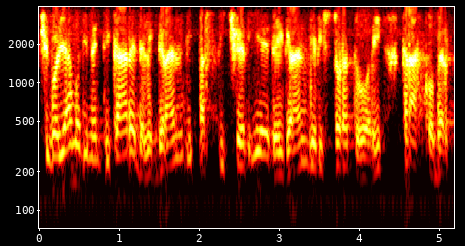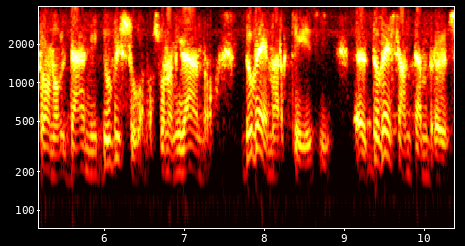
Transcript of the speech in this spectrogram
ci vogliamo dimenticare delle grandi pasticcerie, dei grandi ristoratori, Cracco, Bertono, Oldani, dove sono? Sono a Milano, dov'è Marchesi? Eh, dov'è Sant'Ambrose?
